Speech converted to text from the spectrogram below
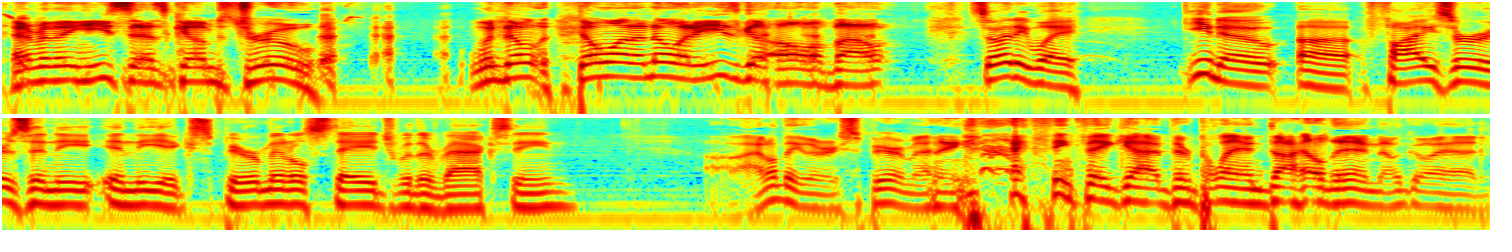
Everything he says comes true. When don't don't want to know what he's all about. So anyway, you know, uh, Pfizer is in the in the experimental stage with their vaccine. I don't think they're experimenting. I think they got their plan dialed in. No, go ahead.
